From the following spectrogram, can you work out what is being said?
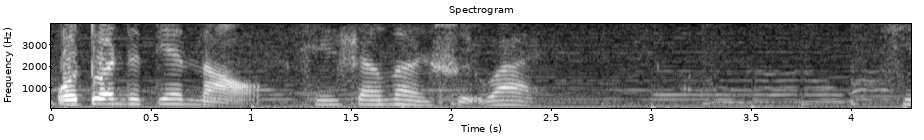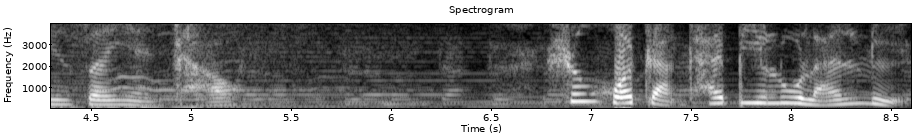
我端着电脑，千山万水外，心酸眼潮，生活展开筚路蓝缕。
